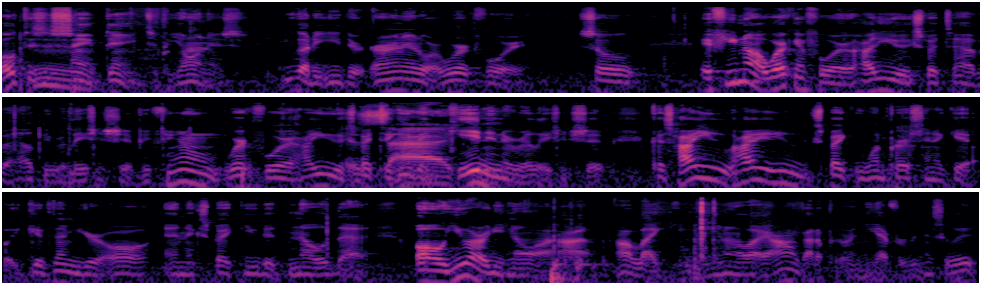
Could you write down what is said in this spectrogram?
Both is the Mm. same thing, to be honest. You gotta either earn it or work for it. So, if you're not working for it, how do you expect to have a healthy relationship? If you don't work for it, how do you expect to even get in a relationship? Cause how you how do you expect one person to get give them your all and expect you to know that oh you already know I I, I like you you know like I don't gotta put any effort into it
